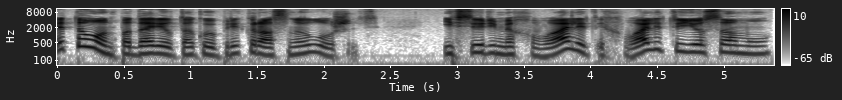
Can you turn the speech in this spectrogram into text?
Это он подарил такую прекрасную лошадь. И все время хвалит и хвалит ее саму.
